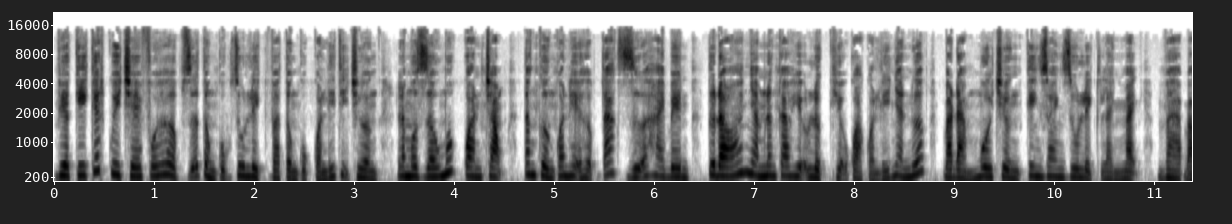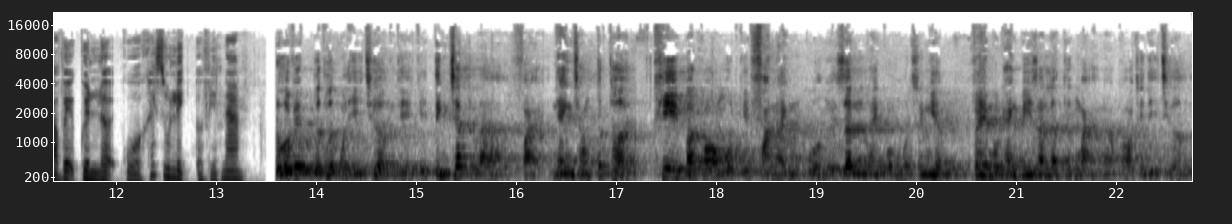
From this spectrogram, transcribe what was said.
việc ký kết quy chế phối hợp giữa Tổng cục Du lịch và Tổng cục Quản lý thị trường là một dấu mốc quan trọng tăng cường quan hệ hợp tác giữa hai bên, từ đó nhằm nâng cao hiệu lực, hiệu quả quản lý nhà nước, bảo đảm môi trường kinh doanh du lịch lành mạnh và bảo vệ quyền lợi của khách du lịch ở Việt Nam. Đối với lực lượng quản lý thị trường thì cái tính chất là phải nhanh chóng tức thời. Khi mà có một cái phản ánh của người dân hay của một doanh nghiệp về một hành vi gian lận thương mại nào có trên thị trường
